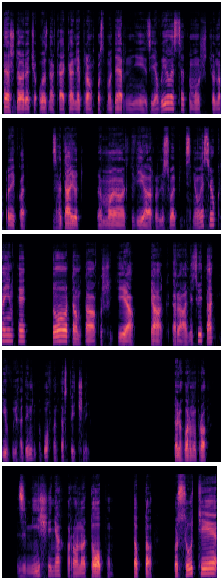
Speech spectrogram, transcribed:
Теж, до речі, ознака, яка не прямо в постмодерні з'явилася, тому що, наприклад, згадаю е, твір Лісова пісня Лесі Українки, то там також є як реальний світ, так і вигаданий або фантастичний. Далі говоримо про зміщення хронотопу. Тобто, по суті,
